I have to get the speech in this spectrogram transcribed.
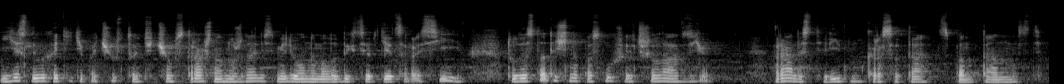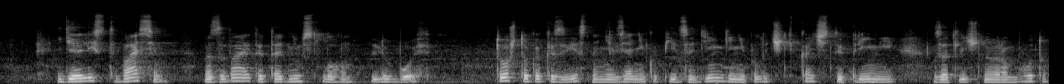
если вы хотите почувствовать, в чем страшно нуждались миллионы молодых сердец в России, то достаточно послушать «She loves you». Радость, ритм, красота, спонтанность. Идеалист Васин называет это одним словом – любовь. То, что, как известно, нельзя ни купить за деньги, ни получить в качестве премии за отличную работу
